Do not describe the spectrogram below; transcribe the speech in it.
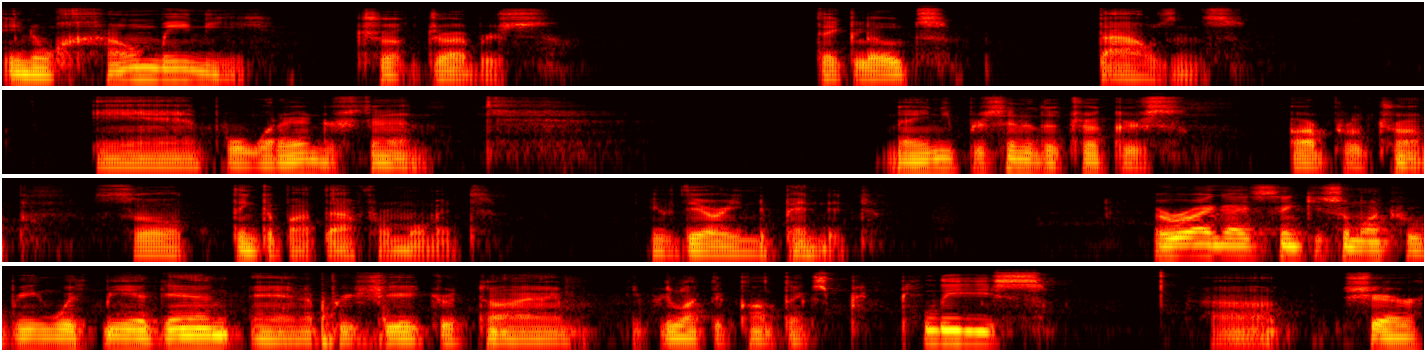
you know, how many truck drivers take loads? Thousands. And for what I understand, 90% of the truckers are pro Trump. So think about that for a moment if they are independent. Alright, guys, thank you so much for being with me again and appreciate your time. If you like the content, please uh, share.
